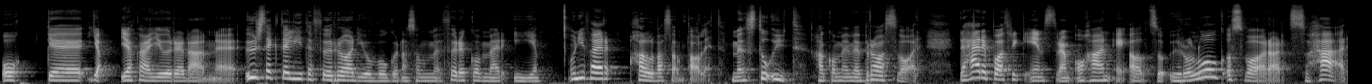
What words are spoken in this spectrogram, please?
Och Eh, ja, jag kan ju redan eh, ursäkta lite för radiovågorna som förekommer i ungefär halva samtalet. Men stå ut, han kommer med bra svar. Det här är Patrik Enström och han är alltså urolog och svarar så här.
